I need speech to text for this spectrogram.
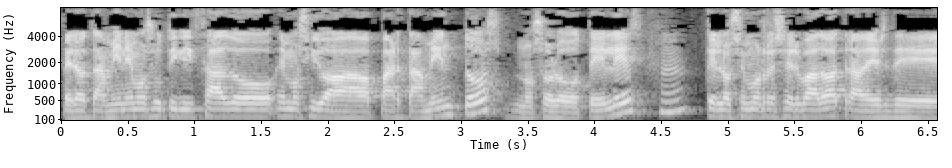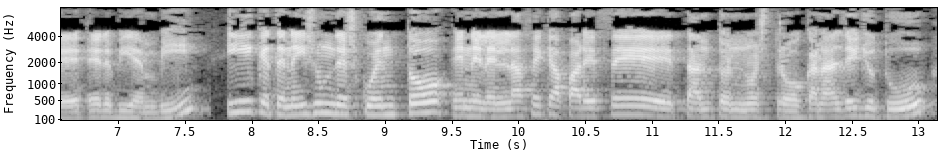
Pero también hemos utilizado, hemos ido a apartamentos, no solo hoteles, que los hemos reservado a través de Airbnb y que tenéis un descuento en el enlace que aparece tanto en nuestro canal de YouTube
